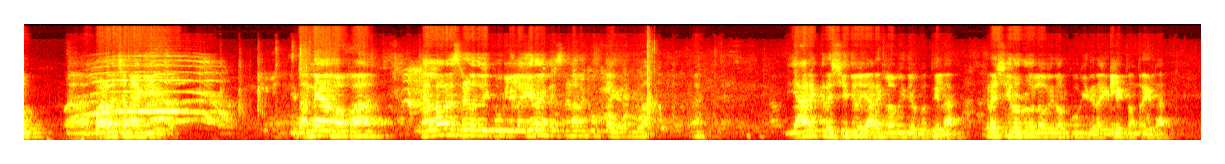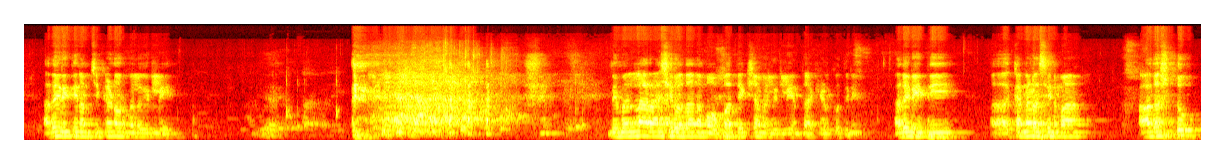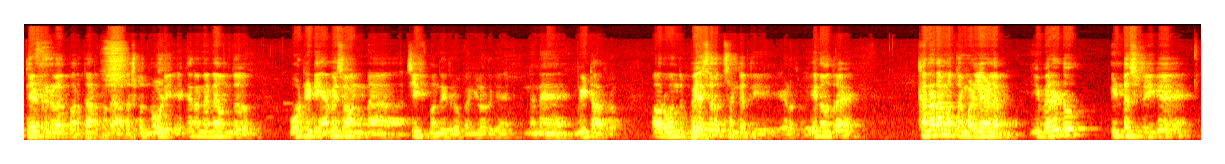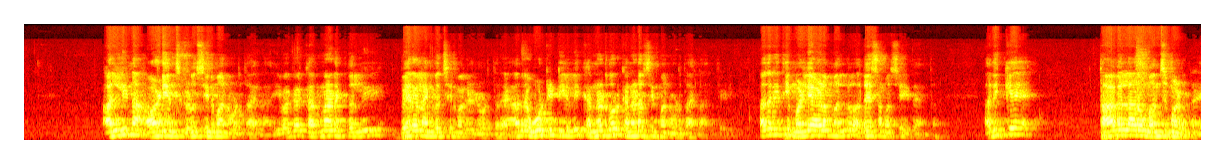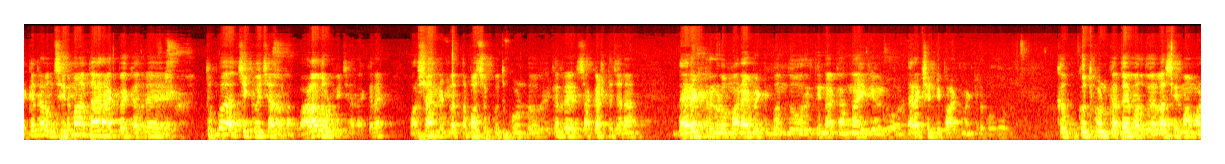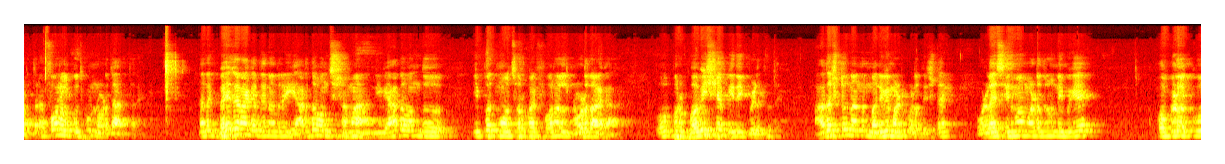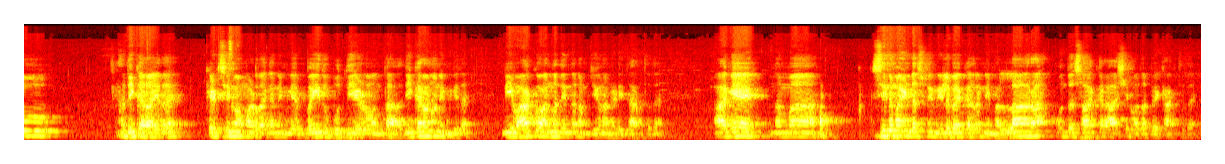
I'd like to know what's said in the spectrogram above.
ಬಹಳ ಚೆನ್ನಾಗಿ ಇದನ್ನೇ ಅಲ್ವಪ್ಪ ಎಲ್ಲಾರ ಹೆಸರು ಹೇಳಿದ್ವಿ, ಕೂಗ್ಲಿಲ್ಲ. ಹೀರೋಯಿನ್ ಹೆಸರು ಹೇಳೋಣ ಕೂಗ್ತಾ ಇದ್ರೆ ನೀವು? ಯಾರ ಕ್ರಶ್ ಇದೆಯೋ, ಯಾರಿಗೆ ಲವ್ ಇದೆಯೋ ಗೊತ್ತಿಲ್ಲ. ಕ್ರಶ್ ಇರೋರು ಲವ್ ಇರೋರು ಕೂಗಿದ್ದೀರಾ? ಇಲ್ಲಿ ತೊಂದ್ರೆ ಇಲ್ಲ. ಅದೇ ರೀತಿ ನಮ್ಮ ಚಿಕ್ಕಣ್ಣವ್ರ ಮೇಲೂ ಇರ್ಲಿ. ನಿಮ್ಮೆಲ್ಲರ ಆಶೀರ್ವಾದ ನಮ್ಮ ಉಪಾಧ್ಯಕ್ಷ ಮೇಲೆ ಇರ್ಲಿ ಅಂತ ಕೇಳ್ಕೊತೀನಿ. ಅದೇ ರೀತಿ ಕನ್ನಡ ಸಿನಿಮಾ ಆದಷ್ಟು ಥಿಯೇಟರ್ಗಳಲ್ಲಿ ಬರ್ತಾ ಇರ್ತದೆ. ಆದಷ್ಟು ನೋಡಿ. ಯಾಕಂದ್ರೆ ನೆನ್ನೆ ಒಂದು O T T Amazon chief ಬಂದಿದ್ರು ಬೆಂಗಳೂರಿಗೆ, ನೆನ್ನೆ ಮೀಟ್ ಆದ್ರು. ಅವರು ಒಂದು ಬೇಸರದ ಸಂಗತಿ ಹೇಳಿದ್ರು. ಏನು ಅಂದ್ರೆ, ಕನ್ನಡ ಮತ್ತೆ ಮಲಯಾಳಂ ಇವೆರಡು ಇಂಡಸ್ಟ್ರಿಗೆ ಅಲ್ಲಿನ ಆಡಿಯನ್ಸ್ಗಳು ಸಿನಿಮಾ ನೋಡ್ತಾ ಇಲ್ಲ. ಇವಾಗ ಕರ್ನಾಟಕದಲ್ಲಿ ಬೇರೆ ಲ್ಯಾಂಗ್ವೇಜ್ ಸಿನಿಮಾಗಳು ನೋಡ್ತಾರೆ. ಆದ್ರೆ ಓ ಟಿ ಟಿಯಲ್ಲಿ ಕನ್ನಡದವ್ರು ಕನ್ನಡ ಸಿನಿಮಾ ನೋಡ್ತಾ ಇಲ್ಲ ಅಂತೇಳಿ ಅದೇ ರೀತಿ ಮಲಯಾಳಂ ಅಲ್ಲೂ ಅದೇ ಸಮಸ್ಯೆ ಇದೆ ಅಂತ. ಅದಕ್ಕೆ ತಾವೆಲ್ಲರೂ ಮನ್ಸು ಮಾಡಿದ್ರೆ, ಯಾಕಂದ್ರೆ ಒಂದು ಸಿನಿಮಾ ತಯಾರಾಗ್ಬೇಕಾದ್ರೆ ತುಂಬಾ ಚಿಕ್ಕ ವಿಚಾರ ಅಲ್ಲ, ಬಹಳ ದೊಡ್ಡ ವಿಚಾರ. ಯಾಕಂದ್ರೆ ವರ್ಷಾನ್ಗಟ್ಲೆ ತಪಸ್ಸು ಕೂತ್ಕೊಂಡು, ಯಾಕಂದ್ರೆ ಸಾಕಷ್ಟು ಜನ ಡೈರೆಕ್ಟರ್ಗಳು ಮನೆ ಬಿಟ್ಟು ಬಂದು ಅವ್ರಿಗೆ ತಿನ್ನಕ್ ಅನ್ನ ಇದೆಯೋ ಇಲ್ವೋ ಡೈರೆಕ್ಷನ್ ಡಿಪಾರ್ಟ್ಮೆಂಟ್ ಇರ್ಬೋದು ಕುತ್ಕೊಂಡು ಕೂತ್ಕೊಂಡು ಕತೆ ಬರೆದು ಎಲ್ಲ ಸಿನಿಮಾ ಮಾಡ್ತಾರೆ, ಫೋನಲ್ಲಿ ಕೂತ್ಕೊಂಡು ನೋಡ್ತಾ ಇರ್ತಾರೆ. ನನಗೆ ಬೇಜಾರಾಗೋದೇನಂದ್ರೆ ಯಾರ್ದೋ ಒಂದು ಶ್ರಮ, ನೀವು ಯಾವ್ದೋ ಒಂದು ಇಪ್ಪತ್ತ್ ಮೂವತ್ತು ಸಾವಿರ ರೂಪಾಯಿ ಫೋನಲ್ಲಿ ನೋಡಿದಾಗ ಒಬ್ಬರು ಭವಿಷ್ಯ ಬೀದಿಗೆ ಬೀಳ್ತದೆ. ಆದಷ್ಟು ನಾನು ಮನವಿ ಮಾಡ್ಕೊಳ್ಳೋದಿಷ್ಟೇ ಒಳ್ಳೆ ಸಿನಿಮಾ ಮಾಡಿದ್ರು ನಿಮಗೆ ಹೊಗಳಕ್ಕೂ ಅಧಿಕಾರ ಇದೆ. ಕೆಟ್ಟ ಸಿನಿಮಾ ಮಾಡಿದಾಗ ನಿಮ್ಗೆ ಬೈದು ಬುದ್ಧಿ ಹೇಳುವಂತ ಅಧಿಕಾರನೂ ನಿಮ್ಗಿದೆ. ನೀವು ಹಾಕೋ ಅನ್ನದಿಂದ ನಮ್ಮ ಜೀವನ ನಡೀತಾ ಇರ್ತದೆ. ಹಾಗೆ ನಮ್ಮ ಸಿನಿಮಾ ಇಂಡಸ್ಟ್ರಿ ನಿಲ್ಬೇಕಾದ್ರೆ ನಿಮ್ಮೆಲ್ಲರ ಒಂದು ಸಹಕಾರ ಆಶೀರ್ವಾದ ಬೇಕಾಗ್ತದೆ.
